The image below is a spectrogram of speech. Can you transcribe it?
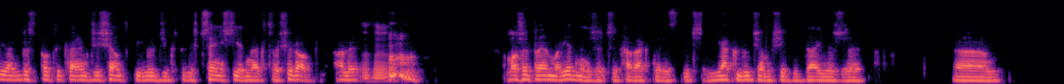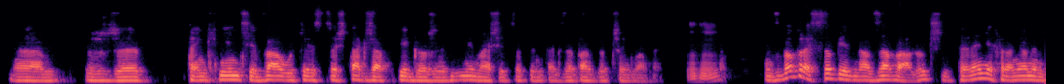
jakby spotykałem dziesiątki ludzi, których część jednak coś robi, ale mhm. może powiem o jednej rzeczy charakterystycznej. Jak ludziom się wydaje, że um, um, że pęknięcie wału to jest coś tak rzadkiego, że nie ma się co tym tak za bardzo przejmować. Mhm. Więc wyobraź sobie na zawalu, czyli terenie chronionym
